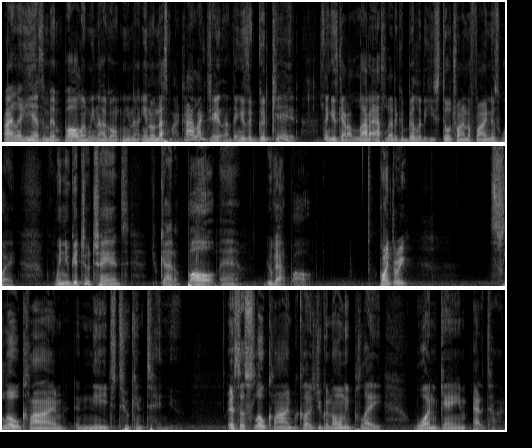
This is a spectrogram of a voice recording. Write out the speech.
Right? Like he hasn't been balling. We not going, you know, you know, that's my guy like Jalen. I think he's a good kid. I think he's got a lot of athletic ability. He's still trying to find his way when you get your chance, you got a ball, man. You got a ball. Point three slow climb needs to continue. It's a slow climb because you can only play one game at a time.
